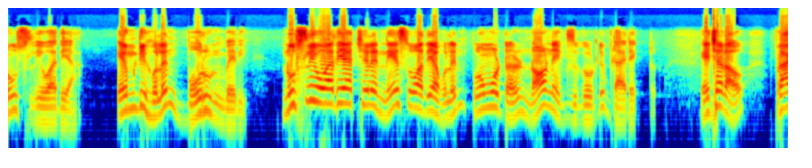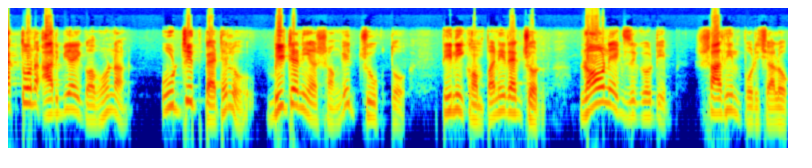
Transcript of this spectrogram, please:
নুসলি ওয়াদিয়া এমডি হলেন বরুণ বেরি। নুসলি ওয়াদিয়ার ছেলে নেস ওয়াদিয়া হলেন প্রোমোটার নন এক্সিকিউটিভ ডাইরেক্টর এছাড়াও প্রাক্তন আরবিআই গভর্নর উর্জিত প্যাটেলও ব্রিটানিয়ার সঙ্গে যুক্ত। তিনি কোম্পানির একজন নন এক্সিকিউটিভ স্বাধীন পরিচালক।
